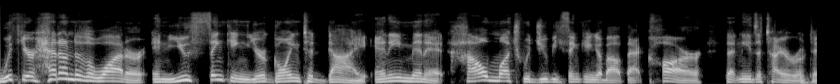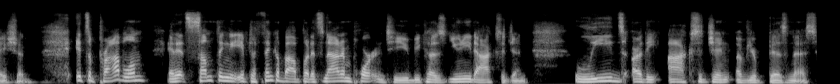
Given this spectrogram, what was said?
with your head under the water and you thinking you're going to die any minute, how much would you be thinking about that car that needs a tire rotation? It's a problem and it's something that you have to think about, but it's not important to you because you need oxygen. Leads are the oxygen of your business.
